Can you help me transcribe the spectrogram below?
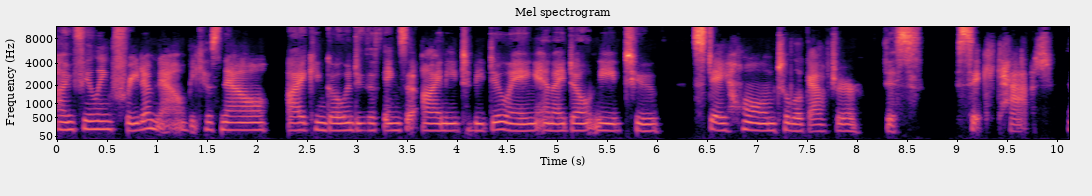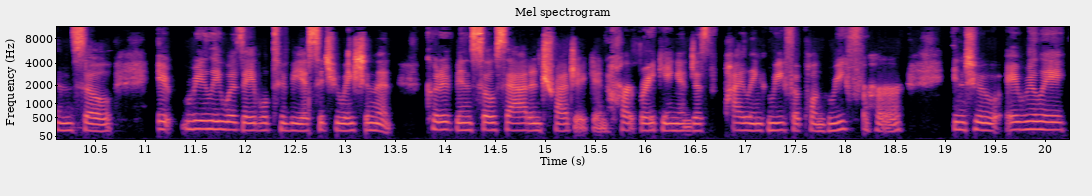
I'm feeling freedom now because now I can go and do the things that I need to be doing and I don't need to stay home to look after this sick cat. And so it really was able to be a situation that could have been so sad and tragic and heartbreaking and just piling grief upon grief for her into a really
